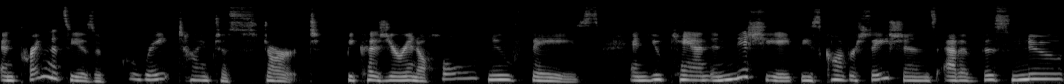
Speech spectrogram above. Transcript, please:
And pregnancy is a great time to start because you're in a whole new phase and you can initiate these conversations out of this new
